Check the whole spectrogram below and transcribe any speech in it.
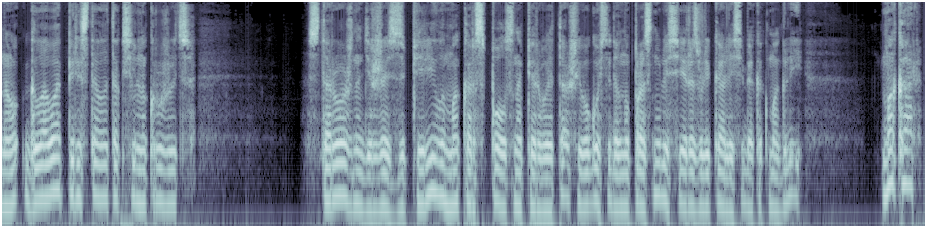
но голова перестала так сильно кружиться. Осторожно, держась за перила, Макар сполз на первый этаж. Его гости давно проснулись и развлекали себя как могли. «Макар!»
